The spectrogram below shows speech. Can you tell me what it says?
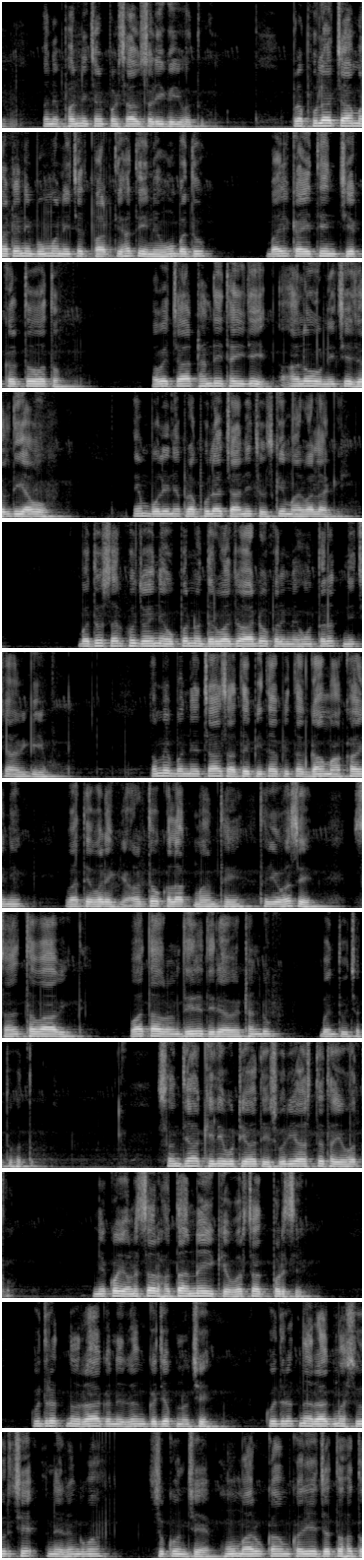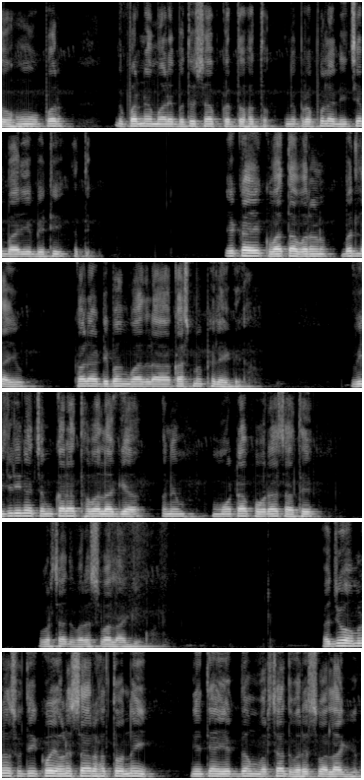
અને ફર્નિચર પણ સાવ સડી ગયું હતું. પ્રફુલ્લા ચા માટેની બૂમો નીચે પાડતી હતી ને હું બધું બારીકાઈથી ચેક કરતો હતો. હવે ચા ઠંડી થઈ ગઈ આલો નીચે જલ્દી આવો એમ બોલીને પ્રફુલ્લા ચાની ચૂસકી મારવા લાગી. બધું સરખું જોઈને ઉપરનો દરવાજો આડો કરીને હું તરત નીચે આવી ગયો. અમે બંને ચા સાથે પીતા પીતા ગામ આખાની વાતે વળગ્યા. અડધો કલાક માન થયો હશે, સાંજ થવા આવી. વાતાવરણ ધીરે ધીરે હવે ઠંડુ બનતું જતું હતું. સંધ્યા ખીલી ઊઠી હતી. સૂર્ય અસ્ત થયો હતો ને કોઈ અણસાર હતા નહીં કે વરસાદ પડશે. કુદરતનો રાગ અને રંગ ગજબનો છે. કુદરતના રાગમાં સૂર છે અને રંગમાં સુકૂન છે. હું મારું કામ કરીએ જતો હતો. હું ઉપર, ઉપરના માળે બધું સાફ કરતો હતો અને પ્રફુલ્લા નીચે બારીએ બેઠી હતી. એકાએક વાતાવરણ બદલાયું. કાળા ડિબાંગ વાદળા આકાશમાં ફેલાઈ ગયા વીજળીના ચમકારા થવા લાગ્યા અને મોટા ફોરા સાથે વરસાદ વરસવા લાગ્યો. હજુ હમણાં સુધી કોઈ અણસાર હતો નહીં ને ત્યાં એકદમ વરસાદ વરસવા લાગ્યો.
